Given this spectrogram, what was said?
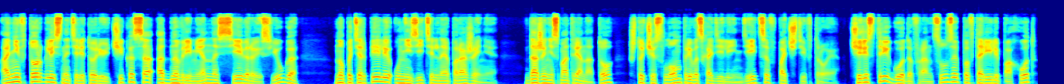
они вторглись на территорию Чикаса одновременно с севера и с юга, но потерпели унизительное поражение, даже несмотря на то, что числом превосходили индейцев почти втрое. Через три года французы повторили поход,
